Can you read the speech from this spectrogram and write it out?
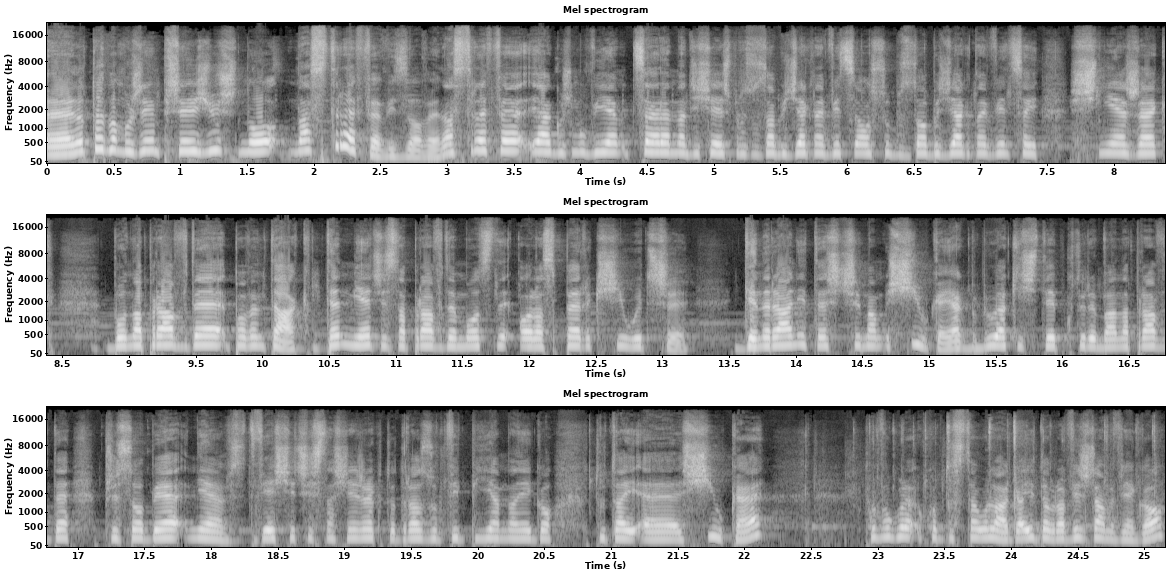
E, no to chyba możemy przejść już no, na strefę widzowie. Na strefę, jak już mówiłem, celem na dzisiaj jest po prostu zabić jak najwięcej osób, zdobyć jak najwięcej śnieżek, bo naprawdę, powiem tak, ten miecz jest naprawdę mocny oraz perk siły 3. Generalnie też trzymam siłkę, jakby był jakiś typ, który ma naprawdę przy sobie, nie wiem, z 200-300 śnieżek, to od razu wypijam na niego tutaj e, siłkę. To w ogóle chłop dostał laga i dobra, wjeżdżamy w niego.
